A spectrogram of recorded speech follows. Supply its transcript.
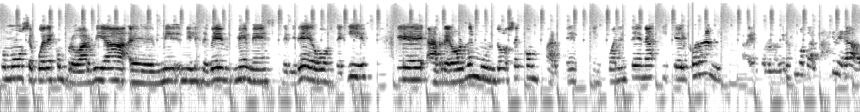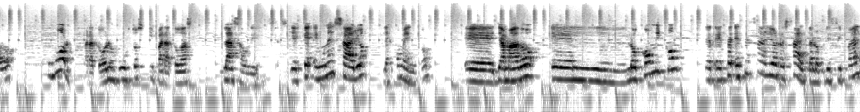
como se puede comprobar vía eh, miles de memes, de videos, de GIF, que alrededor del mundo se comparte en cuarentena y que el coronavirus, el coronavirus como tal ha generado humor para todos los gustos y para todas las audiencias. Y es que en un ensayo, les comento, eh, llamado el, Lo cómico, este, este ensayo resalta lo principal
